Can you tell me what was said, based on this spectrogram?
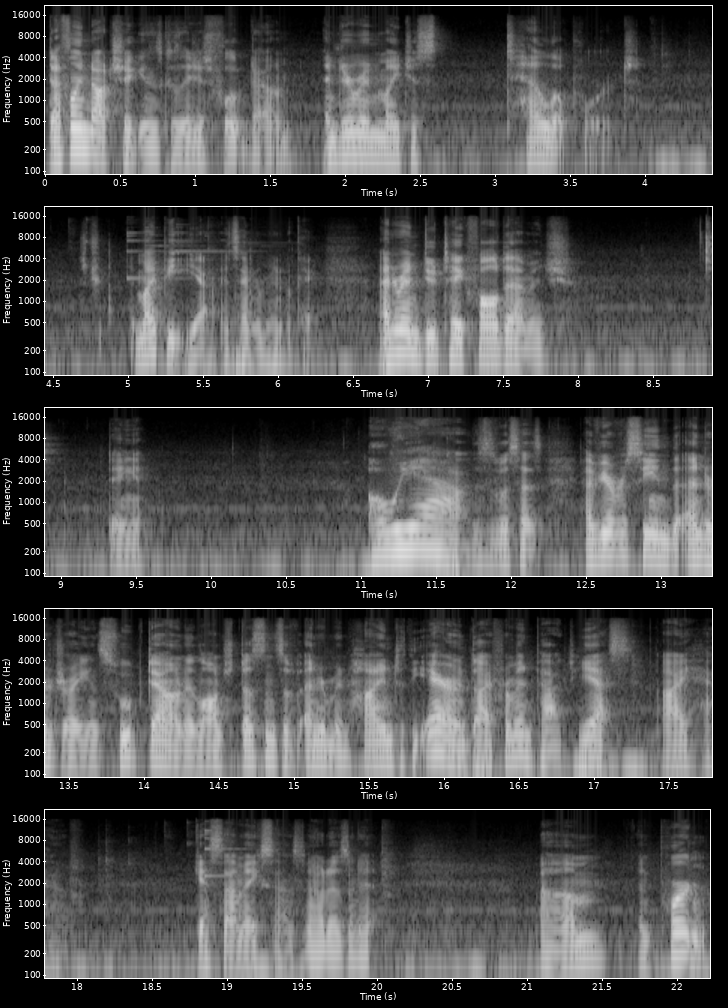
Definitely not chickens, because they just float down. Enderman might just teleport. It might be, yeah, it's Enderman, okay. Endermen do take fall damage. Dang it. Oh yeah, this is what it says. Have you ever seen the Ender Dragon swoop down and launch dozens of Endermen high into the air and die from impact? Yes, I have. Guess that makes sense now, doesn't it? Um, important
